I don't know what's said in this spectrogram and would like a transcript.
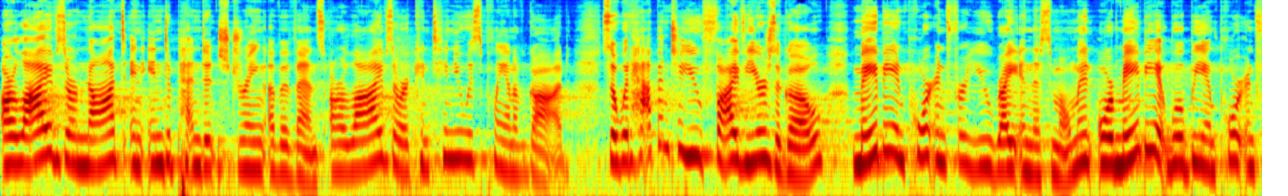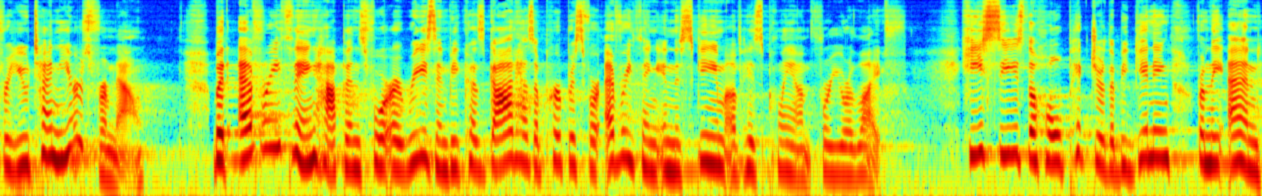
Our lives are not an independent string of events. Our lives are a continuous plan of God. So, what happened to you five years ago may be important for you right in this moment, or maybe it will be important for you 10 years from now. But everything happens for a reason because God has a purpose for everything in the scheme of His plan for your life. He sees the whole picture, the beginning from the end,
